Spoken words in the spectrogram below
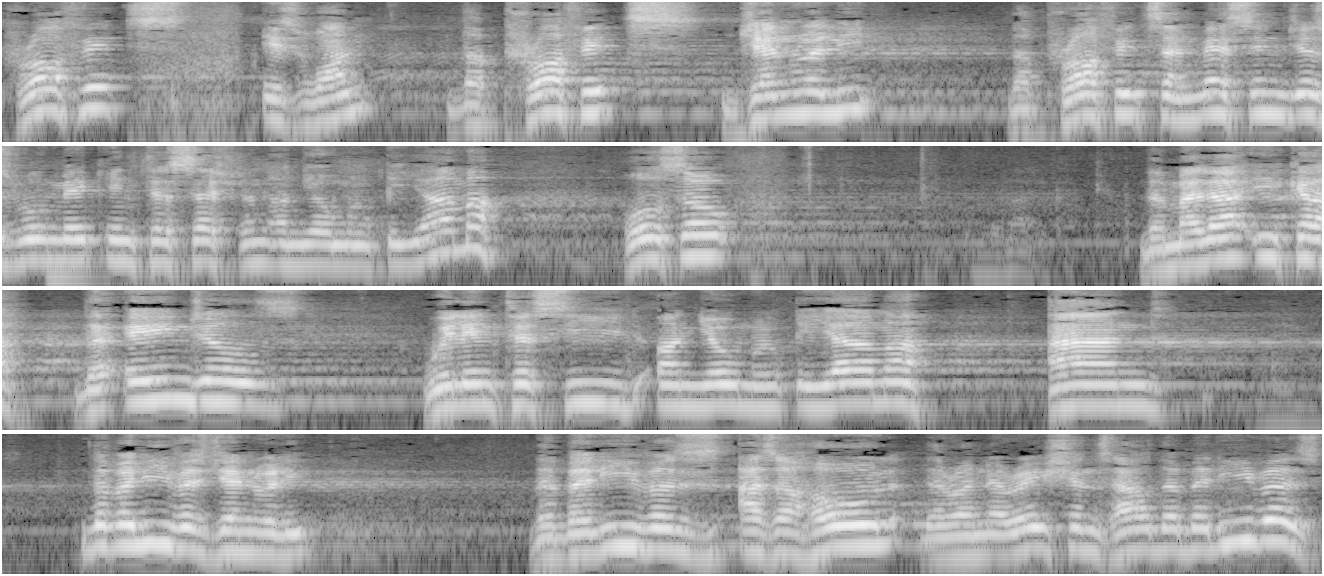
Prophets is one. The prophets generally, the prophets and messengers will make intercession on Yawm al-Qiyamah. Also, the malaika, the angels will intercede on Yawm al-Qiyamah and the believers generally. The believers as a whole, there are narrations how the believers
